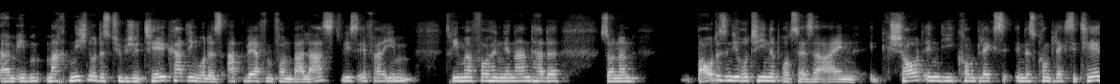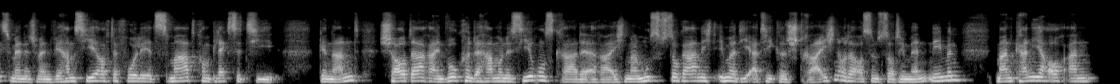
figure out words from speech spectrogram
ähm, eben macht nicht nur das typische Tailcutting oder das Abwerfen von Ballast, wie es Ephraim Trima vorhin genannt hatte, sondern baut es in die Routineprozesse ein, schaut in die Komplex in das Komplexitätsmanagement. Wir haben es hier auf der Folie jetzt Smart Complexity genannt. Schaut da rein, wo könnte Harmonisierungsgrade erreichen. Man muss sogar nicht immer die Artikel streichen oder aus dem Sortiment nehmen. Man kann ja auch an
